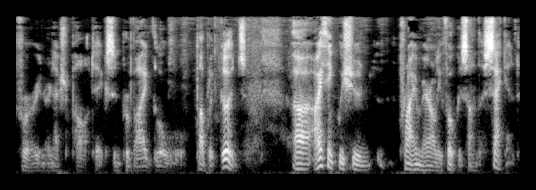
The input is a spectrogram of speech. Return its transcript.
for international politics and provide global public goods. Uh, I think we should primarily focus on the second.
